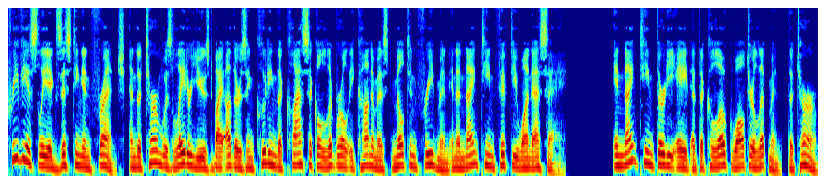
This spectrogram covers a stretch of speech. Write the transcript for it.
previously existing in French, and the term was later used by others including the classical liberal economist Milton Friedman in a 1951 essay. In 1938 at the colloque Walter Lippmann, the term,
